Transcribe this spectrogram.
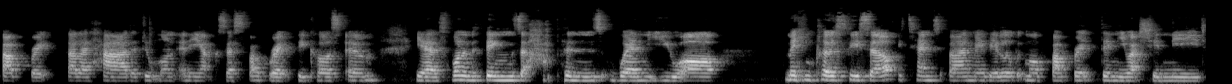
fabric that I had. I didn't want any excess fabric because, um, yeah, it's one of the things that happens when you are making clothes for yourself. You tend to buy maybe a little bit more fabric than you actually need.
